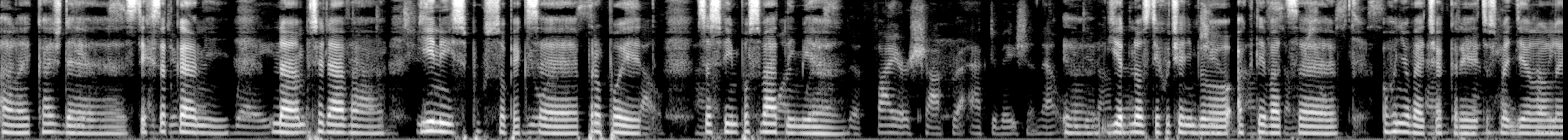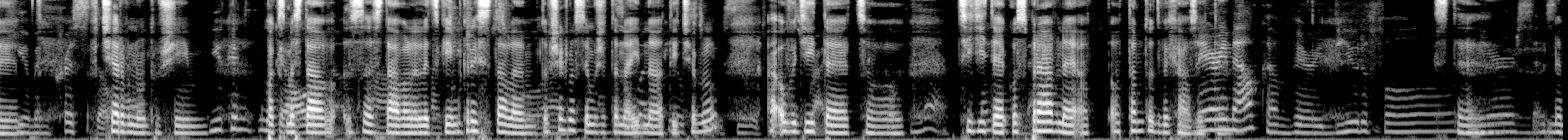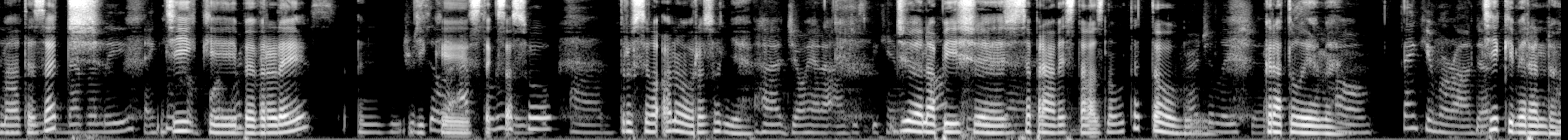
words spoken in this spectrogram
ale každé z těch setkání nám předává jiný způsob, jak se propojit se svým posvátným já. Jedno z těch učení bylo aktivace ohňové čakry, co jsme dělali v červnu, tuším. Pak jsme stáv, se stávali lidským krystalem. To všechno si můžete najít na Teachable a uvidíte, co cítíte jako správné a o tamto vycházíte. Jste, nemáte zač? Díky Beverly, díky z Texasu. Um, Drusilo, ano, rozhodně. Joanna píše, že se právě stala znovu tetou. Gratulujeme. Oh, díky Mirando.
